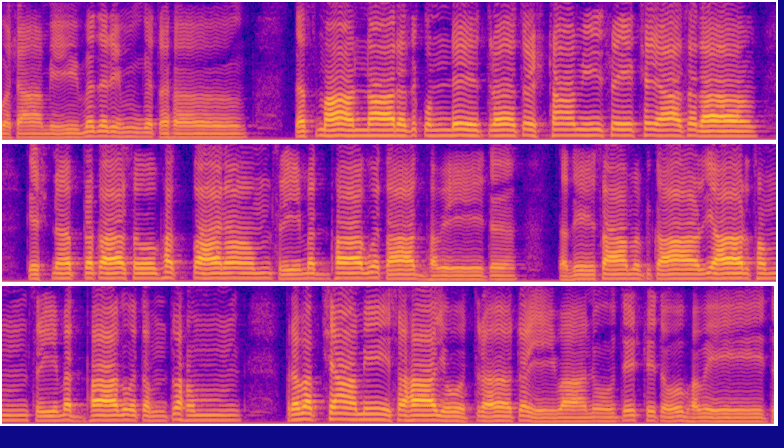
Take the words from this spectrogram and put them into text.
वशामि बदरीं गतः। तस्मान्नारदकुण्डेऽत्र तिष्ठामि स्वेच्छया सदा। कृष्णप्रकाशो भक्तानां श्रीमद्भागवताद्भवेत् तदेषामपि कार्यार्थं श्रीमद्भागवतं त्वहं प्रवक्ष्यामि सहायोत्र तयैवानुतिष्ठितो भवेत्।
